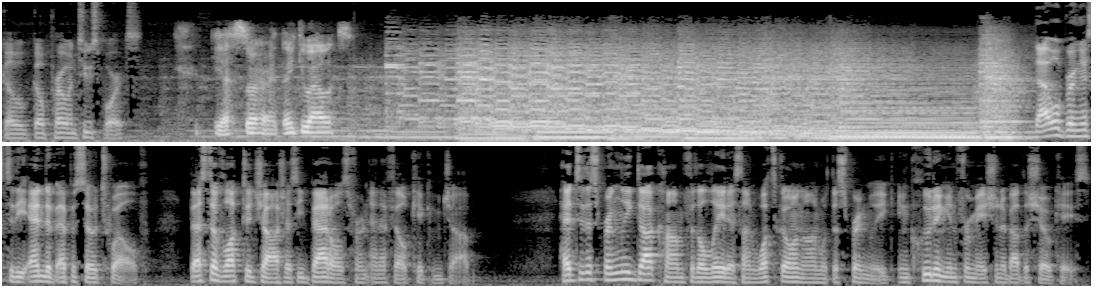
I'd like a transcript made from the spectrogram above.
Go go pro in two sports. Yes, sir. Thank you, Alex. That will bring us to the end of episode 12. Best of luck to Josh as he battles for an NFL kicking job. Head to thespringleague.com for the latest on what's going on with the Spring League, including information about the showcase.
